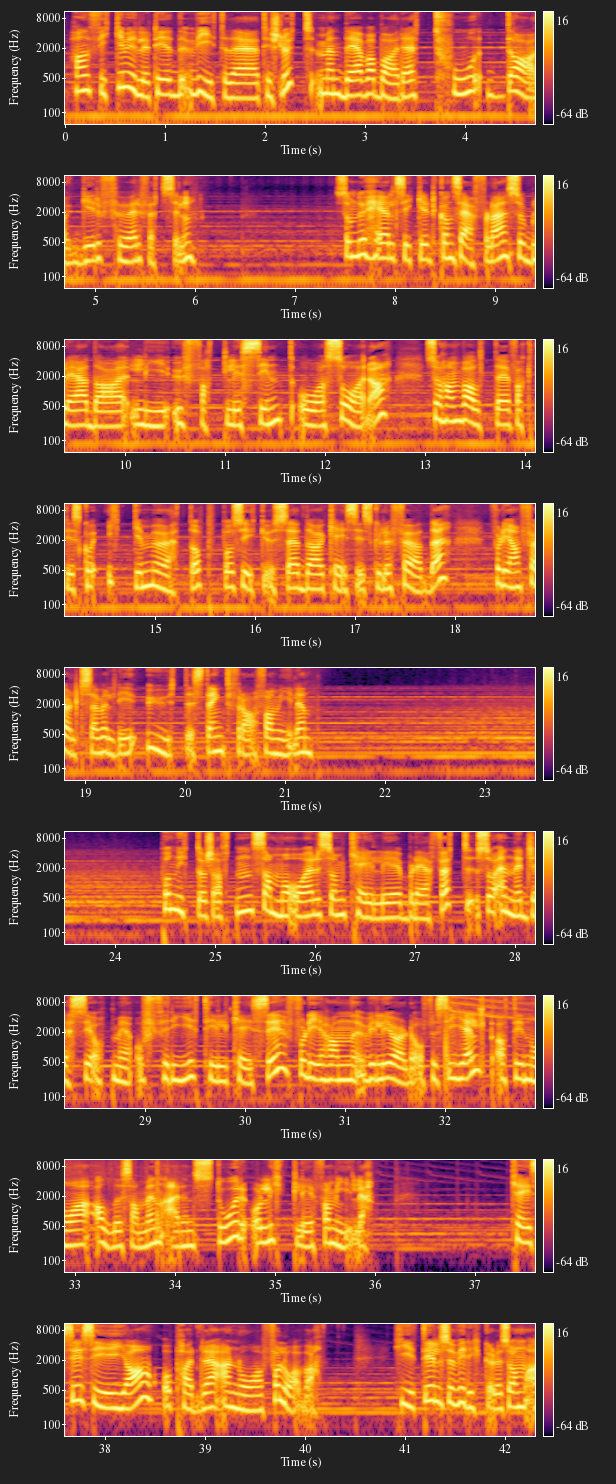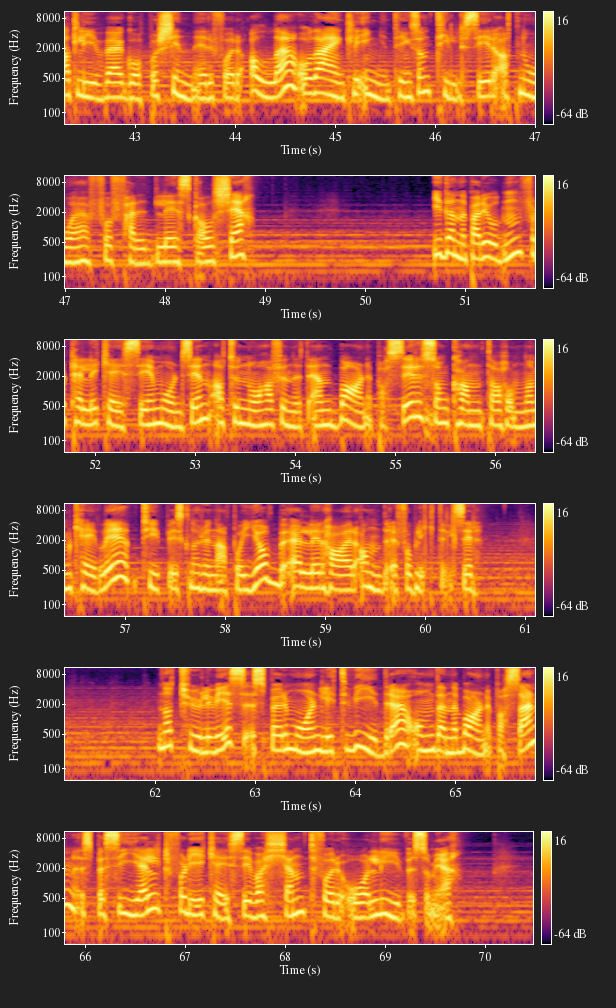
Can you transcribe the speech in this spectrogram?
Han fikk imidlertid vite det til slutt, men det var bare to dager før fødselen. Som du helt sikkert kan se for deg, så ble da Lee ufattelig sint og såra, så han valgte faktisk å ikke møte opp på sykehuset da Casey skulle føde, fordi han følte seg veldig utestengt fra familien. På nyttårsaften samme år som Kayleigh ble født, så ender Jesse opp med å fri til Casey fordi han ville gjøre det offisielt at de nå alle sammen er en stor og lykkelig familie. Casey sier ja, og paret er nå forlova. Hittil så virker det som at livet går på skinner for alle, og det er egentlig ingenting som tilsier at noe forferdelig skal skje. I denne perioden forteller Casey moren sin at hun nå har funnet en barnepasser som kan ta hånd om Kayleigh, typisk når hun er på jobb eller har andre forpliktelser. Naturligvis spør moren litt videre om denne barnepasseren, spesielt fordi Casey var kjent for å lyve så mye.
